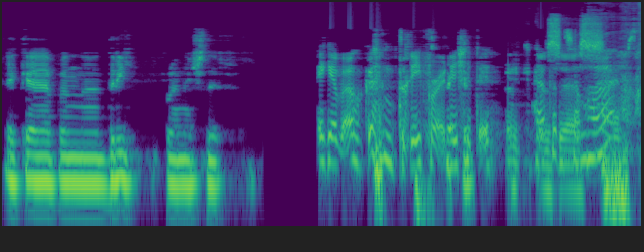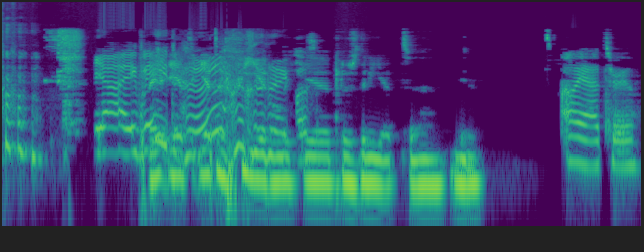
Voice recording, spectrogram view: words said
Ik eh, heb een 3 voor initiative. Ik heb ook een 3 voor initiative. Ik Happens 6. sometimes. Ja, ik weet je, hebt, je hebt een 4 Ik omdat was- je plus 3 hebt. eh. Oh ja, true.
